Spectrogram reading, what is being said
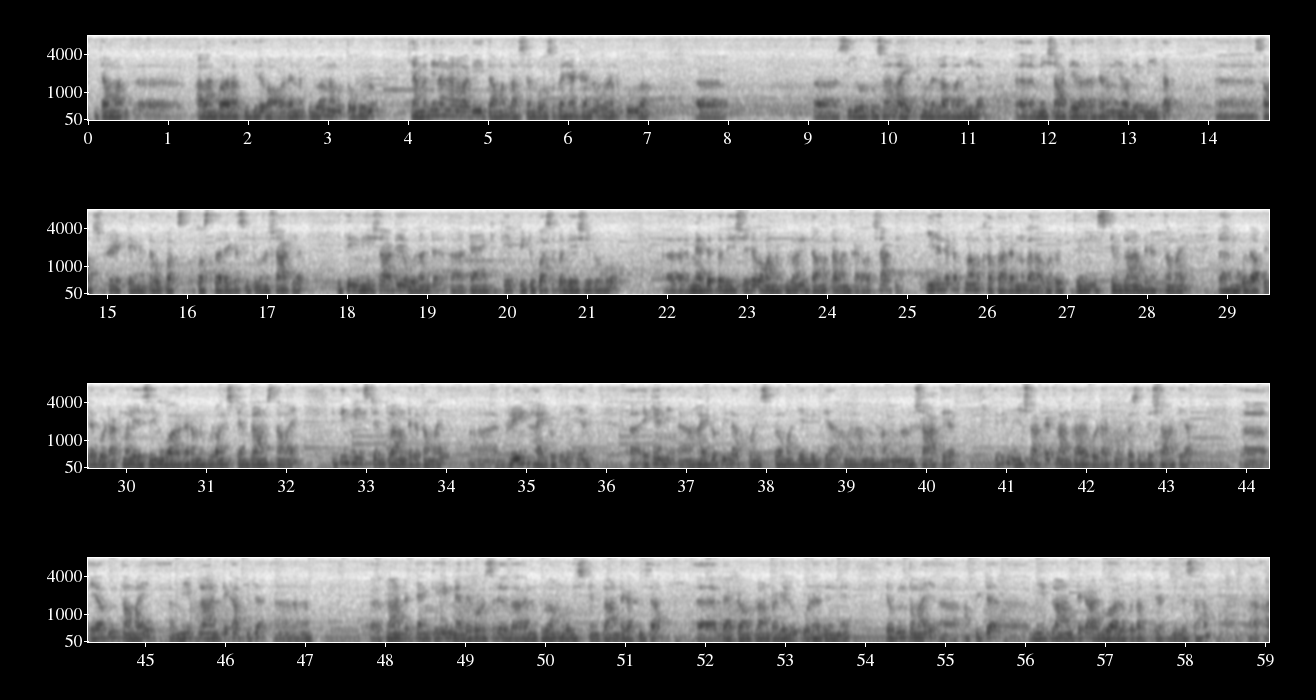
ඉතාමත් අලංකාරත් විදිර බවාගන්න පුළුවන්. නමුත් ඔගුල්ලු කැමතින අරවාගේ ඉතාමත් ලස්සන් රෝස පැහයක් ගන්න ඔලන්ට පුළුවන්. සියෝට සහ ලයිට් හොඳට ලබාදීල මේ ශාකය වග කරන. ඒවගේ මේකත් සබස්ට්‍රේට් එකනත උපස් උපස්තරයක සිටුවන ශාකය ඉතින් මේ ශාකය ඔලන්ට ටෑන්කේ පිටු පස ප්‍රදේශයට හෝ මැද ප්‍රදේශයට වන්න පුළුවන් ඉතාම තලංකරවත් ශාකය ඊළඟටත් මම කතා කරන්න බලාපොරොත්තුවෙන්නේ ස්ටෙම් ප්ලාන්් එකක් තමයි. මොකද අපිට ගොඩක්ම ලේසින් වා කරන්න පුළුවන් ස්ටෙම් ප්ලාන්ස් තමයි. ඉතින් මේ ස්ටෙම් ප්ලාන්් එක තමයි ග්‍රීන් හයිඩ්‍රෝ කියල කියෙන් එකනේ හයිඩ්‍රෝපිලා පොලිස්පර්ම කියන විද්‍යාත්ම නමේ හඳුන්නන ශාකය. ඉතින් මේ ශාකයට ලංකාව ගොඩක්ම ප්‍රසිද්ධ ශාකයක්. එයගින් තමයි මේ ප්ලාන්ට් එක අපිට ප්ලාන්ට ටැන්ගේ මැද කොටසර යොදාගන්න පුළුවන් ගොද ස්ටෙම් ප්ලාන්ට එකක් නිසා. බැක්ටවන් ප්ලාන්ටගේ ලොකුඩ දෙන්නේ යකුම් තමයි අපිට මේ ප්ලාන්ට් එක අඩුවාලෝක තත්ත්වයක් දීල සහ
